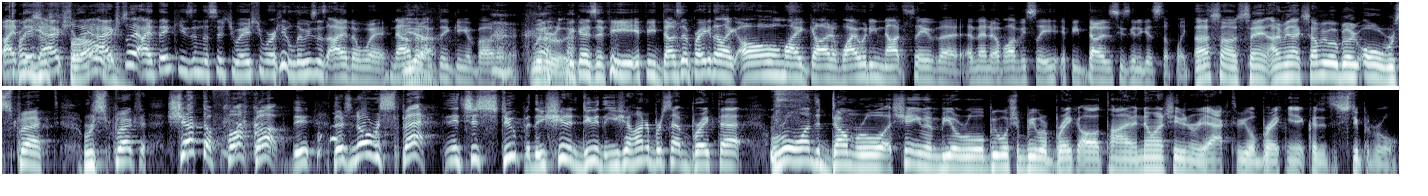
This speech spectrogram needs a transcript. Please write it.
I oh, think actually, throwing. actually, I think he's in the situation where he loses either way. Now that I'm thinking about it, Literally. because if he if he doesn't break it, they're like, oh my god, why would he not save that? And then obviously, if he does, he's gonna get stuff like this. That's what I was saying. I mean, like some people would be like, "Oh, respect, respect." Shut the fuck up, dude. There's no respect. It's just stupid. You shouldn't do that. You should 100 percent break that. Rule one's a dumb rule. It shouldn't even be a rule. People should be able to break it all the time, and no one should even react to people breaking it because it's a stupid rule.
